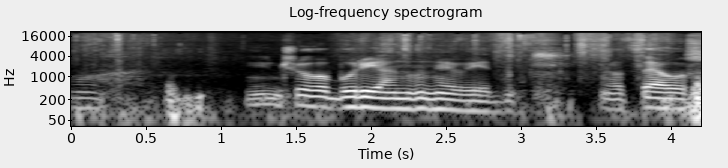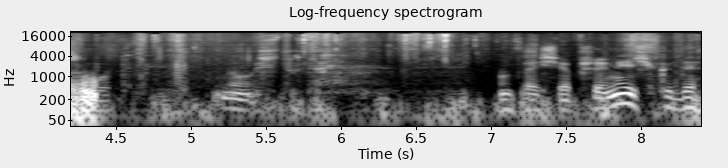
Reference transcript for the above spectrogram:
О, іншого бур'яну не видно. Оце осот. Ну ось тут. Оце ще пшеничку, де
